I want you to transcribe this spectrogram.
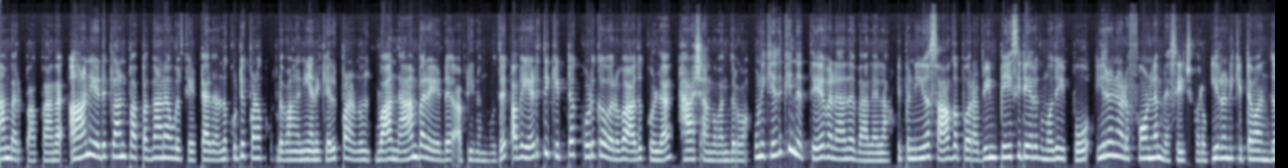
ஆம்பர் பார்ப்பாங்க. ஆணி எடுக்கலான்னு பார்ப்பாங்க. ஆனா அவங்களுக்கு எட்டாது அந்த குட்டி பொண்ணை கூப்பிடுவாங்க. நீ எனக்கு ஹெல்ப் பண்ணணும். வா அந்த ஆம்பர் எடு. அப்படின்னும் போது அவ எடுத்து கிட்ட கொடுக்க வருவா அதுக்குள்ள ஹேஷ் அங்க வந்துருவான். உனக்கு எதுக்கு இந்த தேவையில்லாத வேலை எல்லாம் இப்ப நீயோ சாக போற அப்படின்னு பேசிட்டே இருக்கும்போது இப்போ ஹீரோனோட போன்ல மெசேஜ் மெசேஜ் வரும். இரண்டு கிட்ட வந்து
